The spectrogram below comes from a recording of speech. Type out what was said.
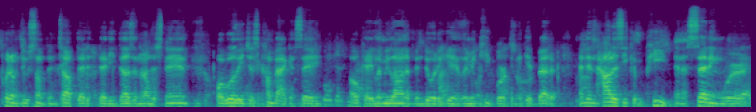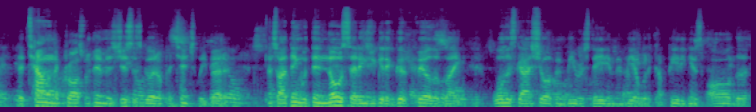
put him through something tough that, that he doesn't understand? Or will he just come back and say, okay, let me line up and do it again. Let me keep working to get better. And then how does he compete in a setting where the talent across from him is just as good or potentially better? And so I think within those settings, you get a good feel of like, will this guy show up in Beaver Stadium and be able to compete against all the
